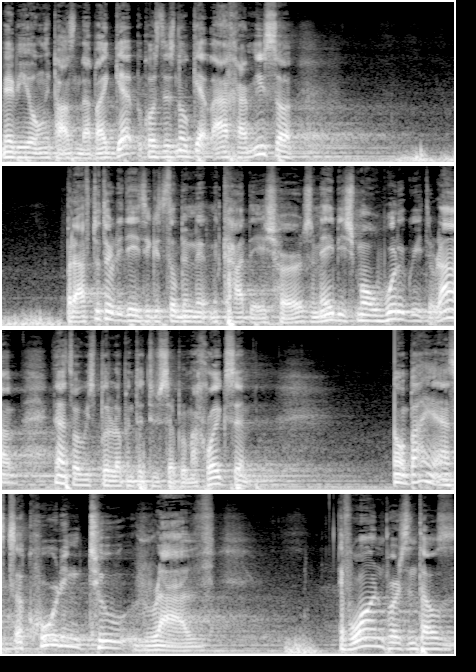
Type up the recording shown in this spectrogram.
maybe he only passes that by get because there's no get la'achar misa. But after 30 days, he could still be mekadesh her. So maybe Shmuel would agree to Rav. That's why we split it up into two separate machleksim. Now Abai asks, according to Rav, if one person tells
